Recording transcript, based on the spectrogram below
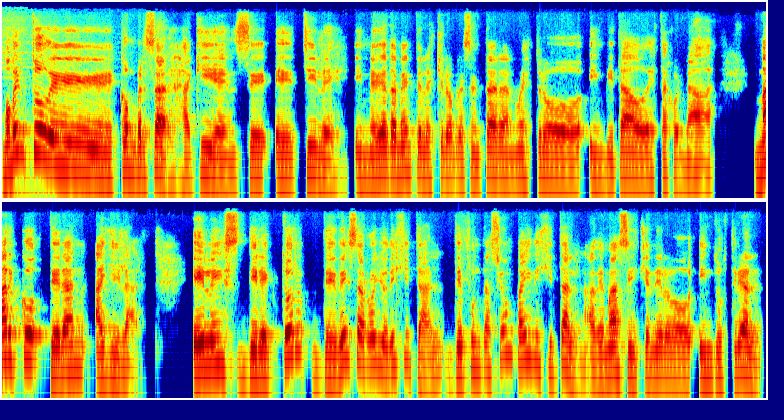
Momento de conversar aquí en CE Chile. Inmediatamente les quiero presentar a nuestro invitado de esta jornada, Marco Terán Aguilar. Él es director de desarrollo digital de Fundación País Digital, además ingeniero industrial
